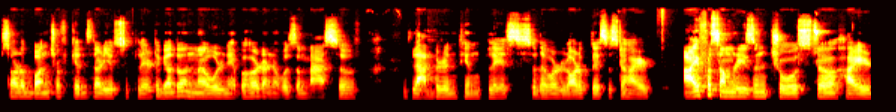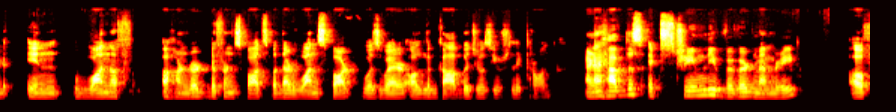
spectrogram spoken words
sort of bunch of kids that used to play together in my old neighborhood, and it was a massive labyrinthian place. So, there were a lot of places to hide. I, for some reason, chose to hide in one of a hundred different spots, but that one spot was where all the garbage was usually thrown. And I have this extremely vivid memory of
